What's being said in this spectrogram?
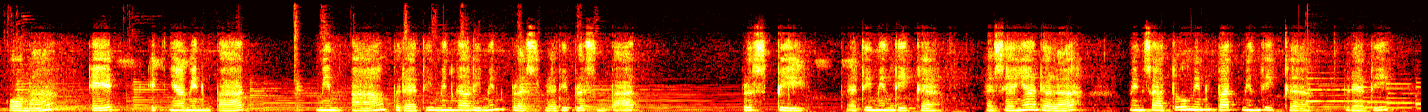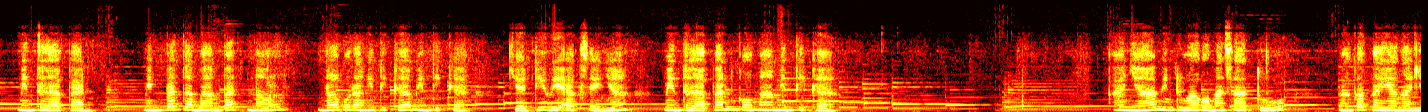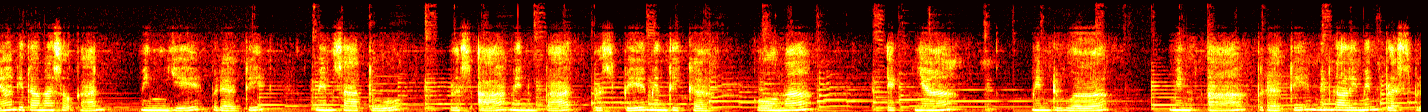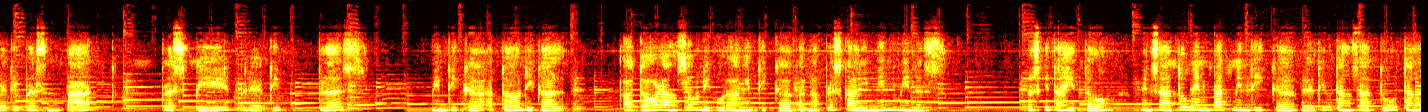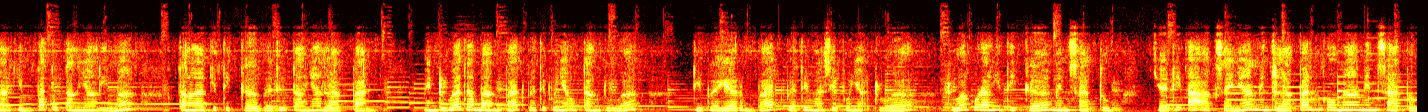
koma, X, X-nya min 4, min A berarti min kali min plus, berarti plus 4, plus B berarti min 3. Hasilnya adalah min 1, min 4, min 3 berarti min 8. Min 4 tambah 4, 0. 0 kurangi 3, min 3. Jadi W aksennya min 8, min 3. A-nya min 2,1. Maka bayangannya kita masukkan min Y berarti min 1 plus A min 4 plus B min 3, koma X-nya min 2 min A berarti min kali min plus berarti plus 4 plus B berarti plus min 3 atau dikali atau langsung dikurangi 3 karena plus kali min minus. Terus kita hitung min 1 min 4 min 3 berarti utang 1 utang lagi 4 utangnya 5 utang lagi 3 berarti utangnya 8 min 2 tambah 4 berarti punya utang 2 dibayar 4 berarti masih punya 2 2 kurangi 3 min 1 jadi A aksennya min 8, min 1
